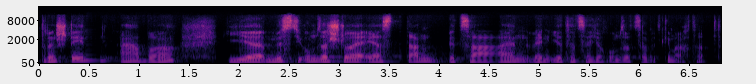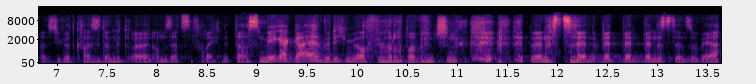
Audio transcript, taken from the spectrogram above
drinstehen, aber ihr müsst die Umsatzsteuer erst dann bezahlen, wenn ihr tatsächlich auch Umsatz damit gemacht habt. Also sie wird quasi damit euren Umsätzen verrechnet. Das ist mega geil, würde ich mir auch für Europa wünschen, wenn, es, wenn, wenn, wenn es denn so wäre.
